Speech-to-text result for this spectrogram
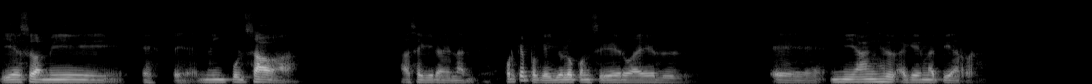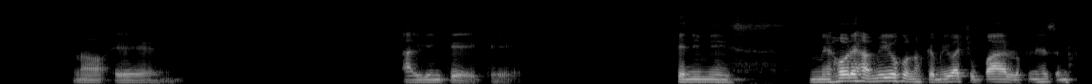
Y eso a mí este, me impulsaba a seguir adelante. ¿Por qué? Porque yo lo considero a él eh, mi ángel aquí en la tierra. ¿no? Eh, alguien que, que, que, ni mis mejores amigos con los que me iba a chupar los fines de semana.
